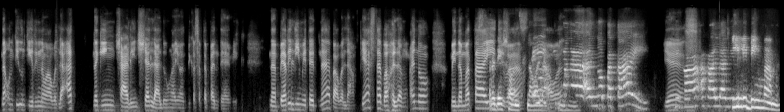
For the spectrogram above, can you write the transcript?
na unti-unti rin nawawala at naging challenge yan lalo ngayon because of the pandemic na very limited na, bawal lang piyesta, bawal lang ano, may namatay, di ba? na wala. Ay, mga ano, patay. Yes. Diba? Akala ni... Ilibing, ma'am.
